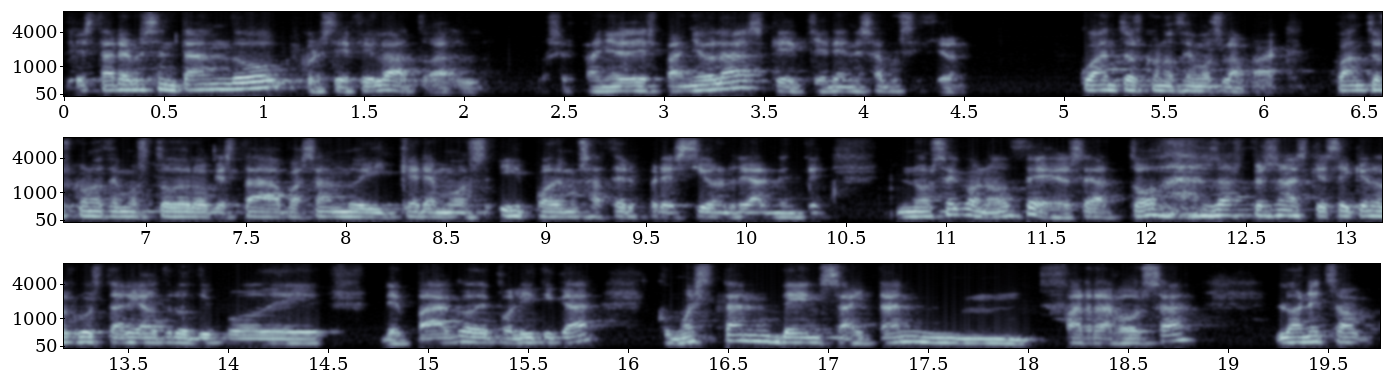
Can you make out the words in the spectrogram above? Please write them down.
está representando, por así decirlo, a, a los españoles y españolas que quieren esa posición. ¿Cuántos conocemos la PAC? ¿Cuántos conocemos todo lo que está pasando y queremos y podemos hacer presión realmente? No se conoce. O sea, todas las personas que sé que nos gustaría otro tipo de, de PAC o de política, como es tan densa y tan farragosa, lo han hecho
